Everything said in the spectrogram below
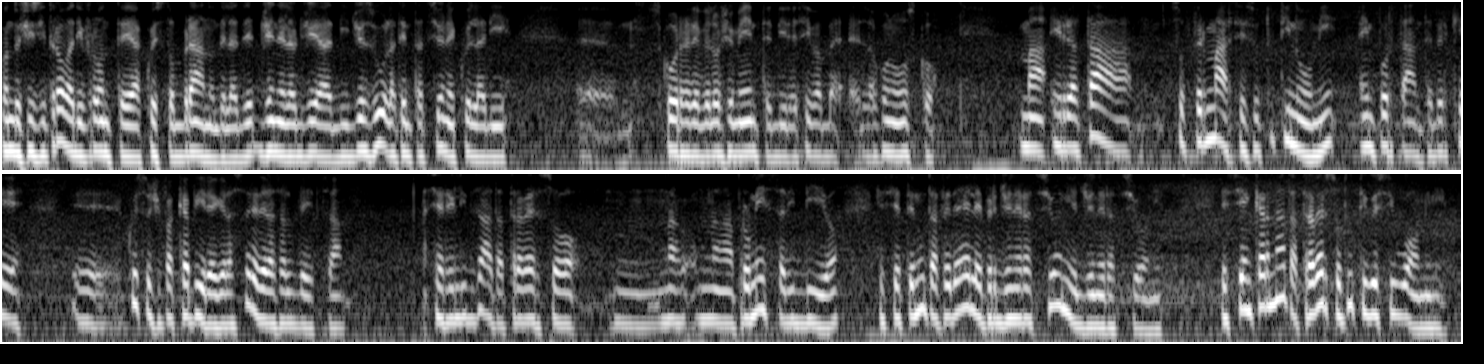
quando ci si trova di fronte a questo brano della genealogia di Gesù, la tentazione è quella di eh, scorrere velocemente e dire sì, vabbè, la conosco, ma in realtà soffermarsi su tutti i nomi è importante perché eh, questo ci fa capire che la storia della salvezza si è realizzata attraverso una, una promessa di Dio che si è tenuta fedele per generazioni e generazioni e si è incarnata attraverso tutti questi uomini.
